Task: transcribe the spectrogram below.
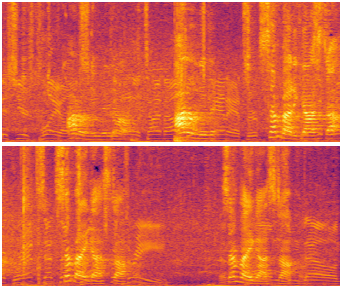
this year's playoffs. I don't even know. out of the timeout, I don't even- Somebody got to stop. there. Grant sets up Somebody gotta stop him. three. And Somebody gotta stop him him. down.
